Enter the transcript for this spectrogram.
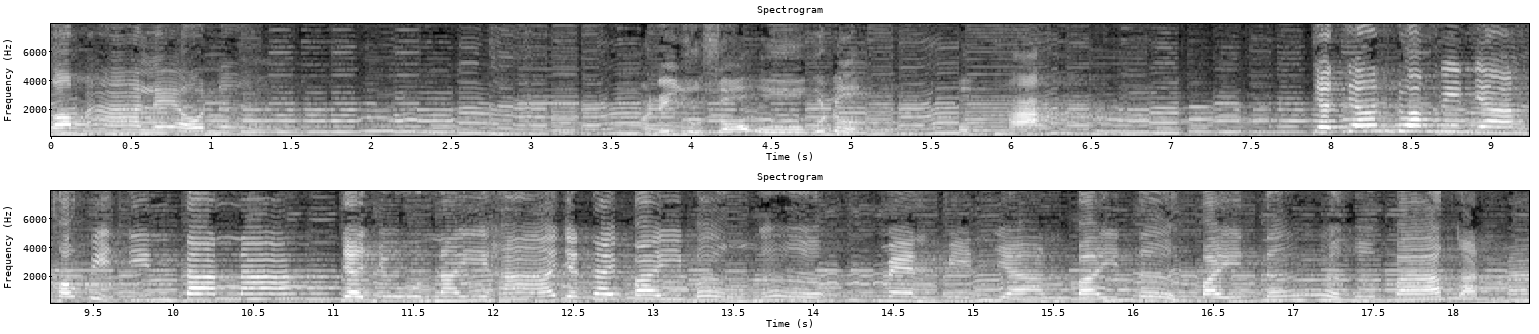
ก็มาแล้วหนึ่งอันนี้อยู่โซโอบุนเนอะพบพระจะเจิญดวงวิญญาณของพี่จินตานา จะอยู่ในหาจะได้ไปเบิ่งเออแม่นวิญญาณไปเติกไปเตอคือปากันมา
